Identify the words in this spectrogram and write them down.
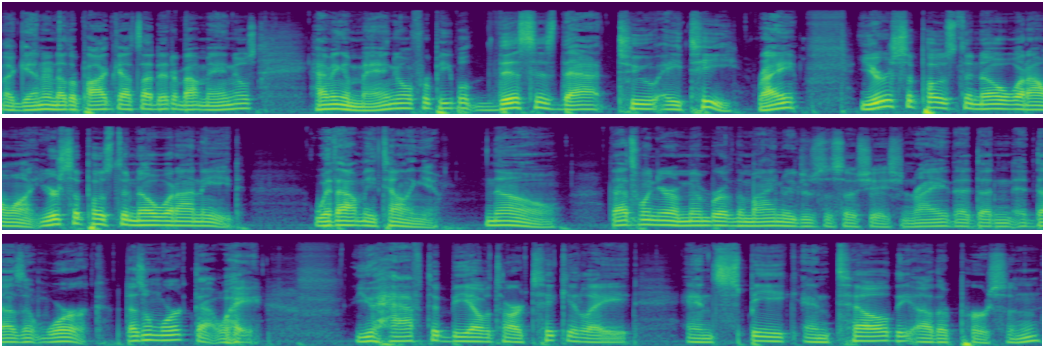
Again, another podcast I did about manuals. Having a manual for people, this is that to a T, right? You're supposed to know what I want. You're supposed to know what I need without me telling you. No. That's when you're a member of the Mind Readers Association, right? That doesn't it doesn't work. It doesn't work that way. You have to be able to articulate and speak and tell the other person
